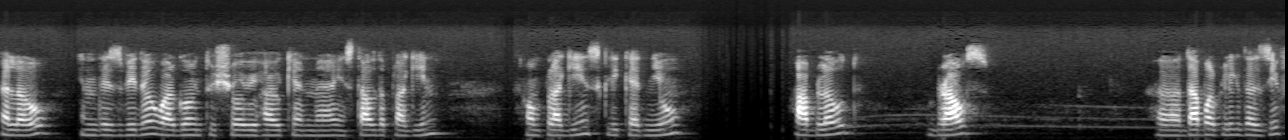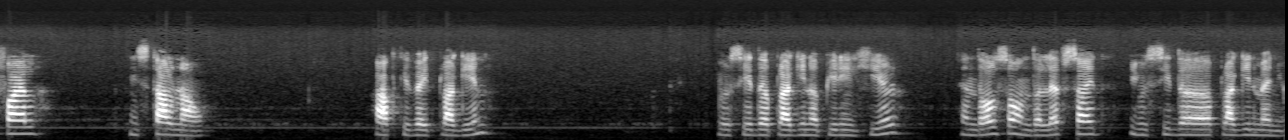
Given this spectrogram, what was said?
Hello, in this video we are going to show you how you can uh, install the plugin. From plugins click Add new, upload, browse, uh, double click the zip file, install now. Activate plugin. You'll see the plugin appearing here and also on the left side you'll see the plugin menu.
